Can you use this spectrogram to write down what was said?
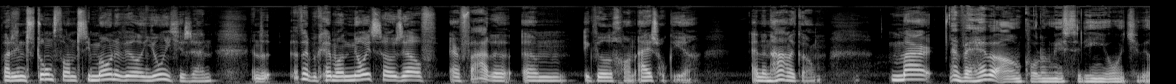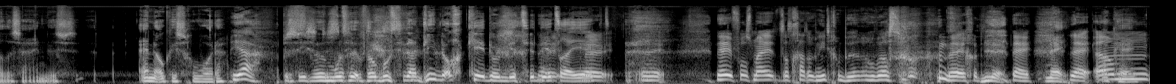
waarin stond van Simone wil een jongetje zijn. En dat, dat heb ik helemaal nooit zo zelf ervaren. Ehm, ik wilde gewoon ijshockeyen en een hanekam. Maar En we hebben al een columniste die een jongetje wilde zijn. Dus, en ook is geworden. ja, precies. Dus we, Dus moeten, dat- we moeten dat niet nog een keer doen, dit, dit traject. Nee, nee. nee, volgens mij, dat gaat ook niet gebeuren. Hoewel, zo- nee, goed. Nee, nee. Nee, ehm, oké.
